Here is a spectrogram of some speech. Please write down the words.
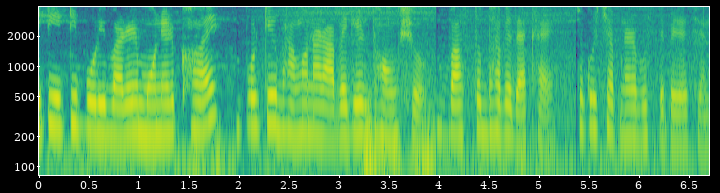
এটি একটি পরিবারের মনের ক্ষয়, সম্পর্কের ভাঙন আর আবেগের ধ্বংস বাস্তবভাবে দেখায়। আশা করছি আপনারা বুঝতে পেরেছেন।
